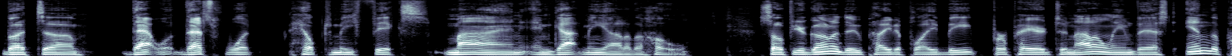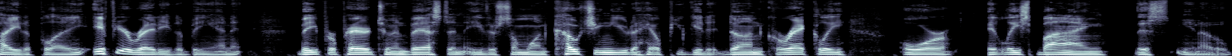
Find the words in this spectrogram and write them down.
but um, that that's what helped me fix mine and got me out of the hole. So if you're going to do pay to play, be prepared to not only invest in the pay to play if you're ready to be in it, be prepared to invest in either someone coaching you to help you get it done correctly or at least buying this, you know,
